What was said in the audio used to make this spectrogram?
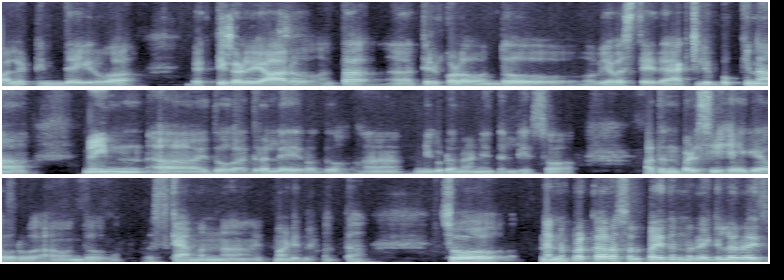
ವಾಲೆಟ್ ಹಿಂದೆ ಇರುವ ವ್ಯಕ್ತಿಗಳು ಯಾರು ಅಂತ ತಿಳ್ಕೊಳ್ಳೋ ಒಂದು ವ್ಯವಸ್ಥೆ ಇದೆ. ಆಕ್ಚುಲಿ ಬುಕ್ಕಿನ ಮೇನ್ ಇದು ಅದರಲ್ಲೇ ಇರೋದು ನಿಗೂಢ ನಾಣ್ಯದಲ್ಲಿ. ಸೊ ಅದನ್ನು ಬಳಸಿ ಹೇಗೆ ಅವರು ಆ ಒಂದು ಸ್ಕ್ಯಾಮ್ ಅನ್ನ ಇದು ಮಾಡಿದ್ರು ಅಂತ. ಸೊ ನನ್ನ ಪ್ರಕಾರ ಸ್ವಲ್ಪ ಇದನ್ನು ರೆಗ್ಯುಲರೈಸ್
